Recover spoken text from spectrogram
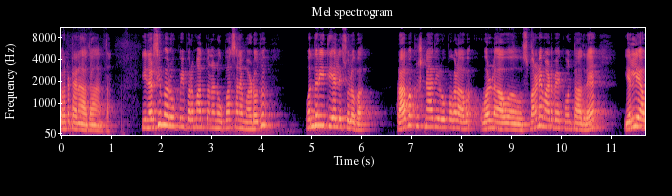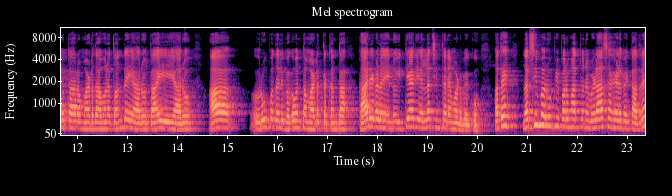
ಪ್ರಕಟನಾದ ಅಂತ. ಈ ನರಸಿಂಹರೂಪಿ ಪರಮಾತ್ಮನನ್ನು ಉಪಾಸನೆ ಮಾಡೋದು ಒಂದು ರೀತಿಯಲ್ಲಿ ಸುಲಭ. ರಾಮಕೃಷ್ಣಾದಿ ರೂಪಗಳ ವರ್ಣ ಸ್ಮರಣೆ ಮಾಡಬೇಕು ಅಂತ ಆದರೆ ಎಲ್ಲಿ ಅವತಾರ ಮಾಡಿದ, ಅವನ ತಂದೆ ಯಾರೋ, ತಾಯಿ ಯಾರೋ, ಆ ರೂಪದಲ್ಲಿ ಭಗವಂತ ಮಾಡಿರ್ತಕ್ಕಂಥ ಕಾರ್ಯಗಳೇನು ಇತ್ಯಾದಿ ಎಲ್ಲ ಚಿಂತನೆ ಮಾಡಬೇಕು. ಅದೇ ನರಸಿಂಹರೂಪಿ ಪರಮಾತ್ಮನ ವಿಳಾಸ ಹೇಳಬೇಕಾದ್ರೆ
